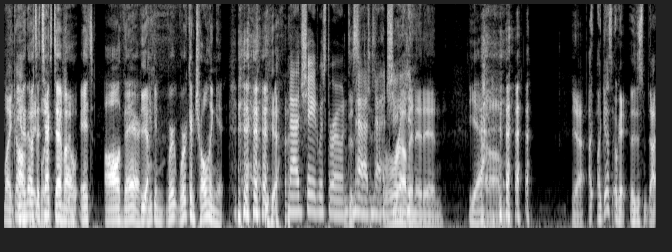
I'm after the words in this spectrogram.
Like, Mm-hmm. Even though it's a tech demo, it's all there. Yeah. You can we're we're controlling it. yeah, Mad shade was thrown. just, mad, just mad shade. rubbing it in. Yeah. Um, yeah, I, I guess okay. I Just I,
